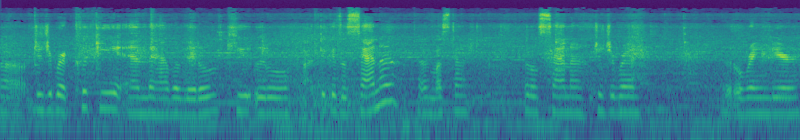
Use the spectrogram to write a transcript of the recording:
Uh, gingerbread cookie and they have a little cute little, I think it's a Santa, a mustache, little Santa gingerbread, little reindeer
